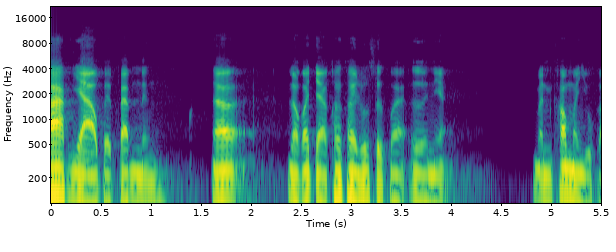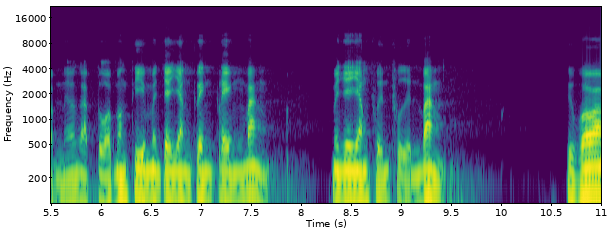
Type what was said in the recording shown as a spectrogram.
ลากยาวไปแป๊บหนึ่งแล้วเราก็จะค่อยๆรู้สึกว่า เออเนี่ย มันเข้ามาอยู่กับเนื้อกับตัว บางทีมันจะยังเกรงๆบ้าง มันจะยังฝืนๆบ้าง คือเพราะว่า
